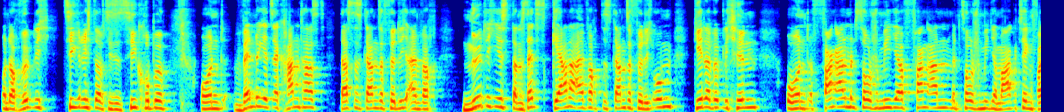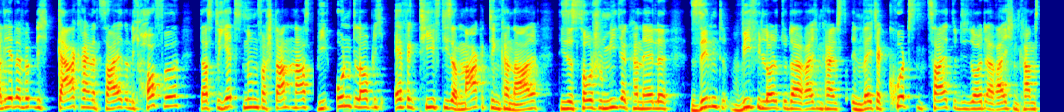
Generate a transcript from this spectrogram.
und auch wirklich zielgerichtet auf diese Zielgruppe. Und wenn du jetzt erkannt hast, dass das Ganze für dich einfach nötig ist, dann setz gerne einfach das Ganze für dich um. Geh da wirklich hin und fang an mit Social Media, fang an mit Social Media Marketing. Verlier da wirklich gar keine Zeit und ich hoffe, dass du jetzt nun verstanden hast, wie unglaublich effektiv dieser Marketingkanal, diese Social Media Kanäle sind, wie viele Leute du da erreichen kannst, in welcher kurzen Zeit du die Leute erreichen kannst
